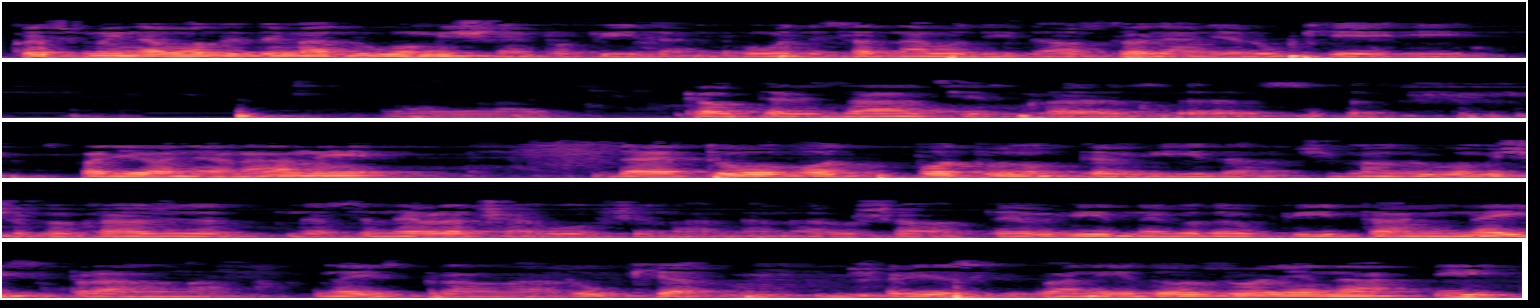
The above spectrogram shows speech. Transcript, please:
koje smo mi navodili da ima drugo mišljenje po pitanju. Ovdje sad navodi da ostavljanje ruke i e, kauterizacije, spaljivanja rane, da je to od potpunog tevhida. Znači ima drugo mišljenje koje kaže da, da se ne vraća uopće na, na narušava tevhid, nego da je u pitanju neispravna, neispravna rukja, šarijetski koja nije dozvoljena i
